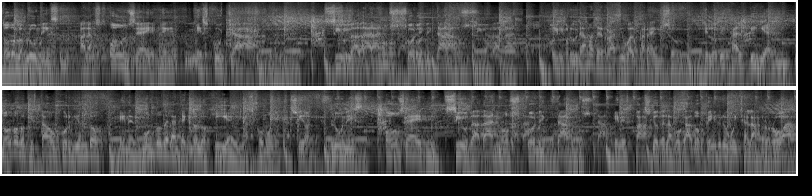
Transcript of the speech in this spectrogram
Todos los lunes a las 11 a.m. escucha Ciudadanos Conectados. El programa de Radio Valparaíso que lo deja al día en todo lo que está ocurriendo en el mundo de la tecnología y las comunicaciones. Lunes, 11 a.m. Ciudadanos Conectados. El espacio del abogado Pedro Huichalaf Roa,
